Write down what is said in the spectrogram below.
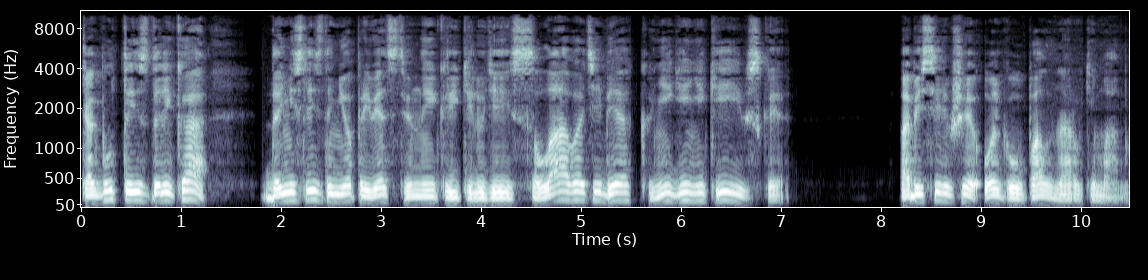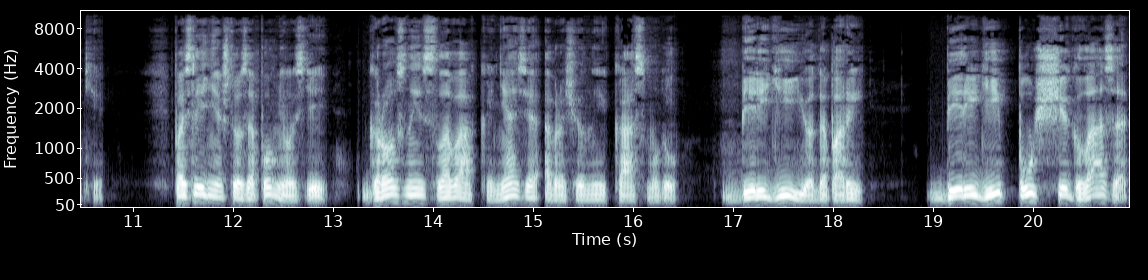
Как будто издалека донеслись до нее приветственные крики людей «Слава тебе, княгиня Киевская!». Обессилевшая Ольга упала на руки мамки. Последнее, что запомнилось ей, грозные слова князя, обращенные к Асмуду. «Береги ее до поры! Береги пуще глаза!»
